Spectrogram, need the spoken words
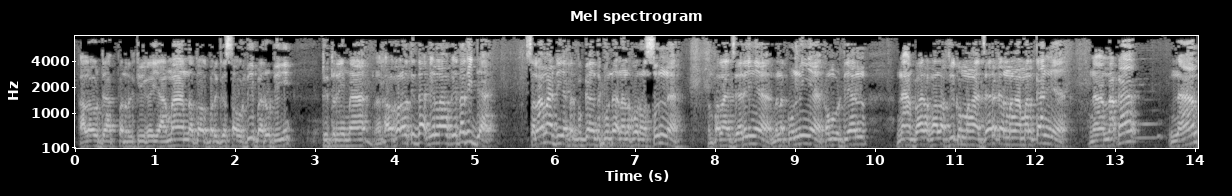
Kalau udah pergi ke Yaman atau pergi ke Saudi baru di, diterima. Nah, kalau kalau tidak kalau kita tidak. Selama dia berpegang teguh dengan Al-Qur'an Sunnah, mempelajarinya, menekuninya, kemudian nah barakallahu fikum mengajarkan, mengamalkannya. Nah, maka nah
